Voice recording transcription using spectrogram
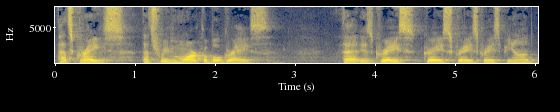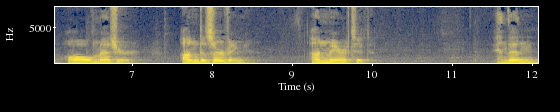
That's grace. That's remarkable grace. That is grace, grace, grace, grace beyond all measure, undeserving, unmerited. And then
